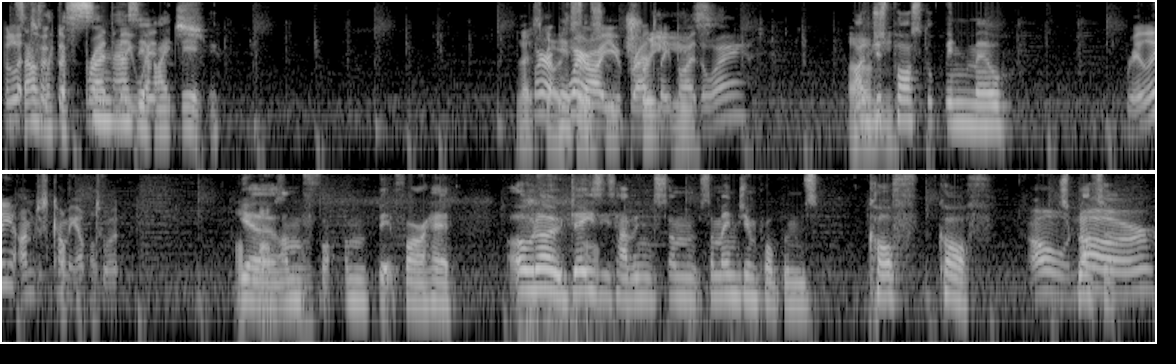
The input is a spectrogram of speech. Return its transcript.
but let's Sounds hope like a that Bradley snazzy wins. idea. let's Where, go where are you, Bradley? By the way, I'm just Um, past the windmill. really? I'm just coming up I'll- to it. I'll yeah, I'm them. fa- I'm a bit far ahead. Oh no, Daisy's having some some engine problems. Cough, cough. Oh Splutter. no!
